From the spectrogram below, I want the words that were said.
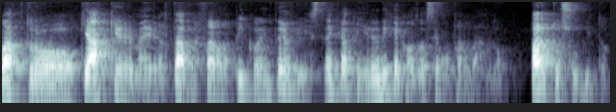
quattro chiacchiere, ma in realtà per fare una piccola intervista e capire di che cosa stiamo parlando. Parto subito.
